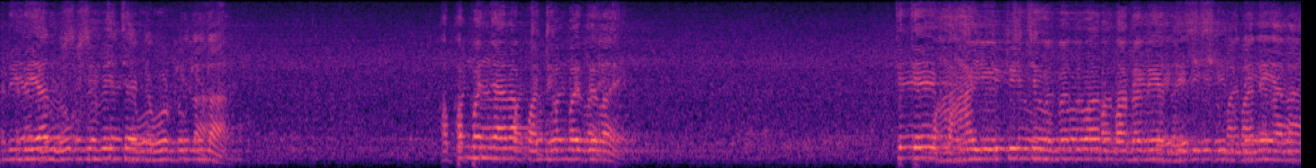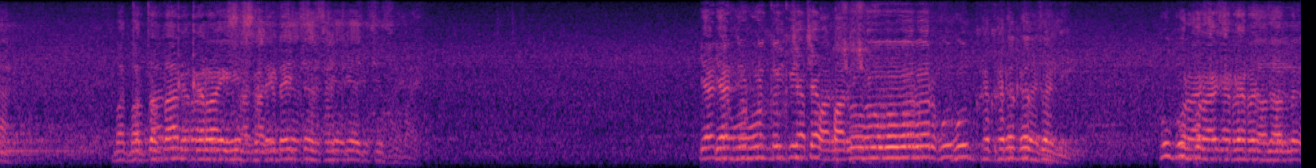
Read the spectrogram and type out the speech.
आणि या लोकसभेच्या निवडणुकीला आपण ज्यांना पाठिंबा दिला आहे ते महायुतीचे उमेदवार माननीय धैर्यशील माने यांना मतदान करा हे सांगण्याच्यासाठी आजची सभा या निवडणुकीच्या पार्श्वभूमीवर खूप खतखत झाली. खूप राजकारण झालं.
